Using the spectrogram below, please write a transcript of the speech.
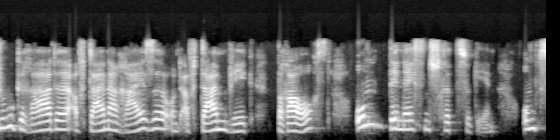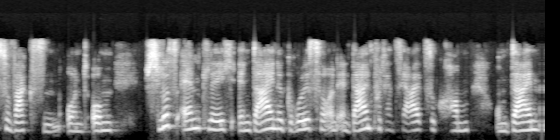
du gerade auf deiner Reise und auf deinem Weg brauchst, um den nächsten Schritt zu gehen, um zu wachsen und um schlussendlich in deine Größe und in dein Potenzial zu kommen, um dein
